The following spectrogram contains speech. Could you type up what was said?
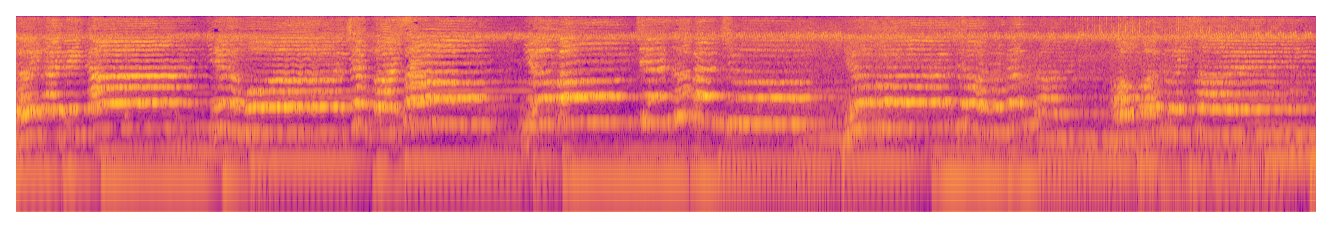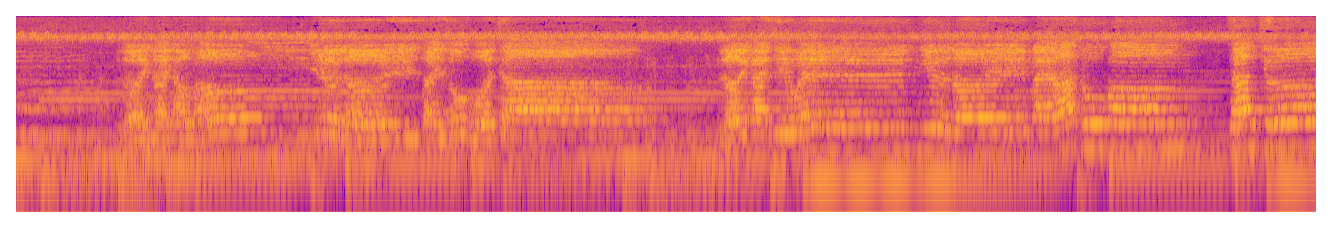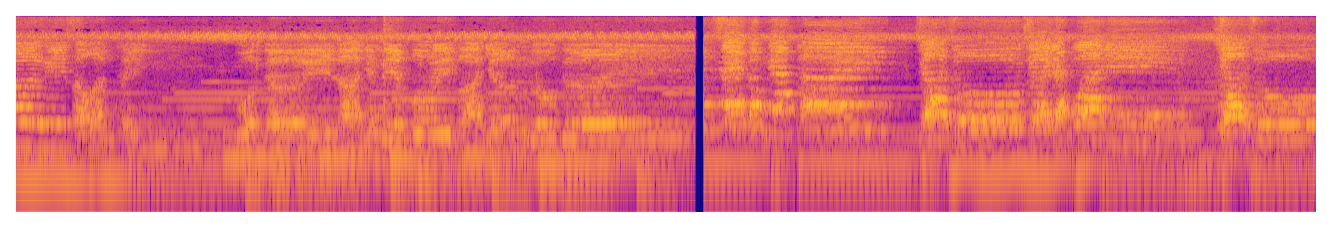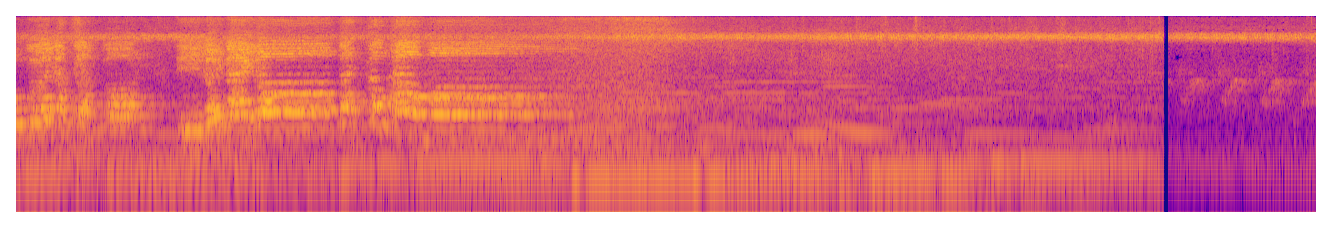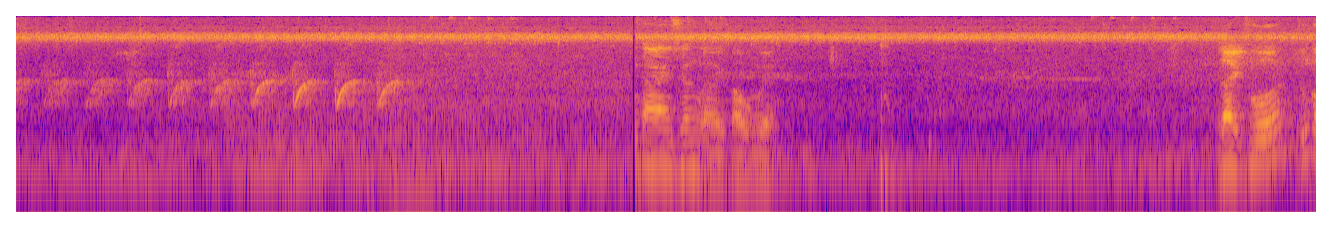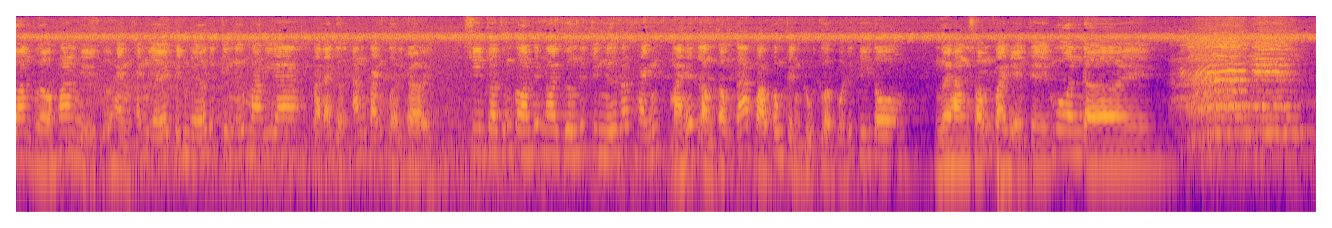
lời ngài bánh bởi trời. Xin cho chúng con biết noi gương Đức Trinh Nữ rất thánh mà hết lòng cộng tác vào công trình cứu chuộc của Đức Kitô, người hằng sống và hiển trị muôn đời.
